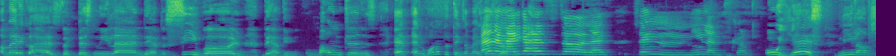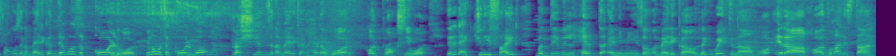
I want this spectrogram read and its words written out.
america has the disneyland they have the sea world they have the mountains and and one of the things america And America has the like Saint Neil Armstrong. oh yes neil armstrong was an american there was a cold war you know what's a cold war No. russians and american had a war called proxy war they didn't actually fight but they will help the enemies of america like vietnam or iraq or afghanistan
